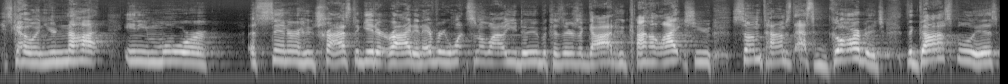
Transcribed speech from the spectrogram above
He's going, You're not anymore a sinner who tries to get it right, and every once in a while you do because there's a God who kind of likes you sometimes. That's garbage. The gospel is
